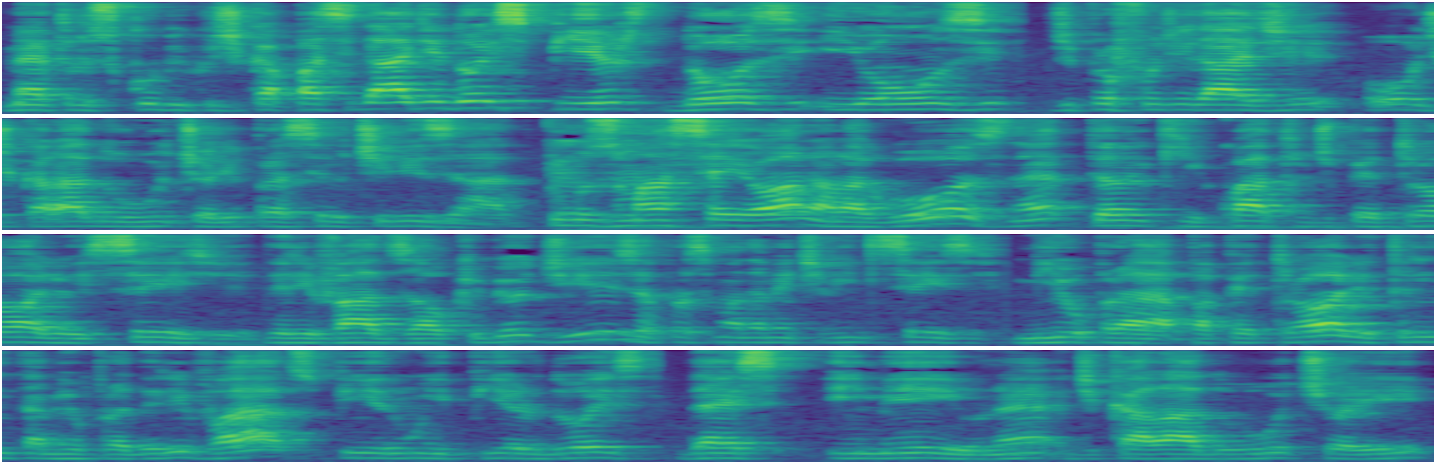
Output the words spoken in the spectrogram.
metros cúbicos de capacidade e dois piers, 12 e 11 de profundidade ou de calado útil ali para ser utilizado. Temos Maceió na Lagoas, né? tanque 4 de petróleo e 6 de derivados álcool e biodiesel, aproximadamente 26 mil para petróleo e 30 mil para derivados, pier 1 e pier 2, 10,5 né? de calado útil aí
